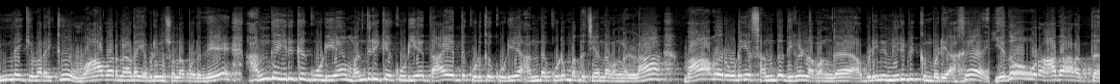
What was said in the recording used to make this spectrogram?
இன்னைக்கு வரைக்கும் வாவர் நடை அப்படின்னு சொல்லப்படுது அங்க இருக்கக்கூடிய மந்திரிக்கக்கூடிய தாயத்து கொடுக்கக்கூடிய அந்த குடும்பத்தை சேர்ந்தவங்கள்லாம் வாவருடைய சந்ததிகள் அவங்க அப்படின்னு நிரூபிக்கும்படியாக ஏதோ ஒரு ஆதாரத்தை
